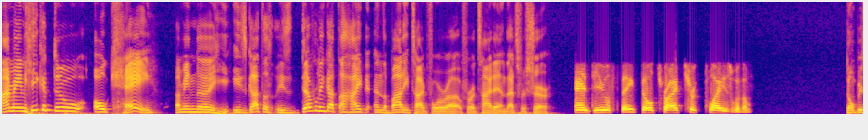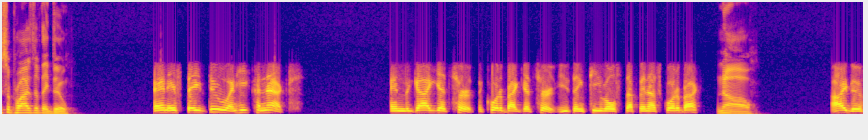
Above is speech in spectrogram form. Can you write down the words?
I mean, he could do okay. I mean, uh, he, he's got the he's definitely got the height and the body type for uh, for a tight end. That's for sure. And do you think they'll try trick plays with him? Don't be surprised if they do. And if they do and he connects and the guy gets hurt, the quarterback gets hurt, you think Tebow will step in as quarterback? No, I do.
